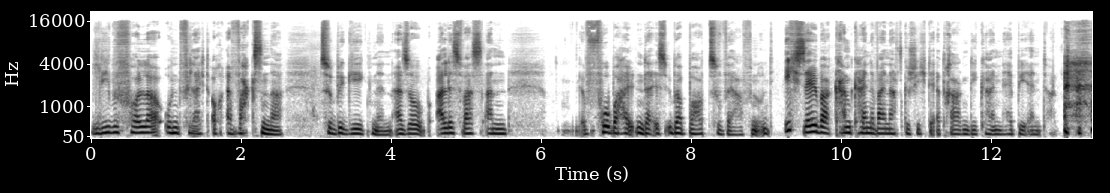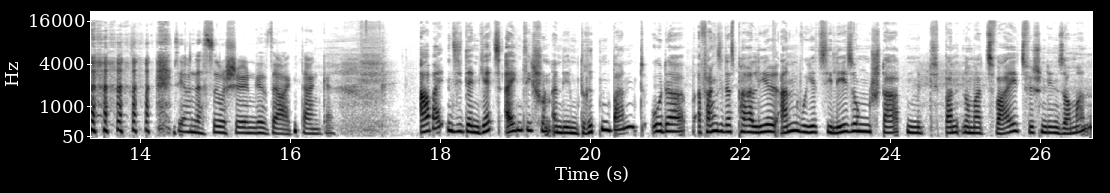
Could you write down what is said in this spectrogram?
liebevoller und vielleicht auch erwachsener zu begegnen. Also alles, was an Vorbehalten da ist, über Bord zu werfen. Und ich selber kann keine Weihnachtsgeschichte ertragen, die kein Happy End hat. Sie haben das so schön gesagt, danke. Arbeiten Sie denn jetzt eigentlich schon an dem dritten Band oder fangen Sie das parallel an, wo jetzt die Lesungen starten mit Band Nummer zwei zwischen den Sommern?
